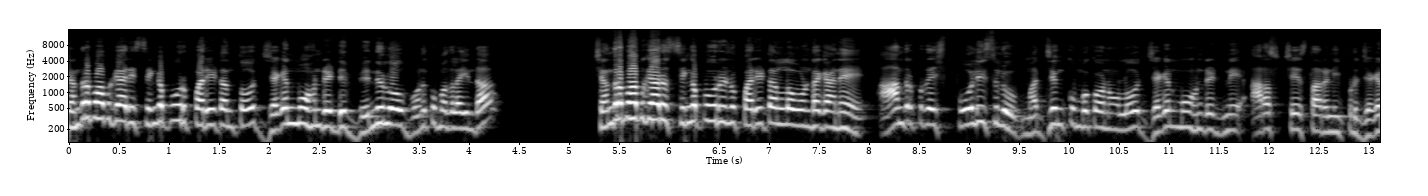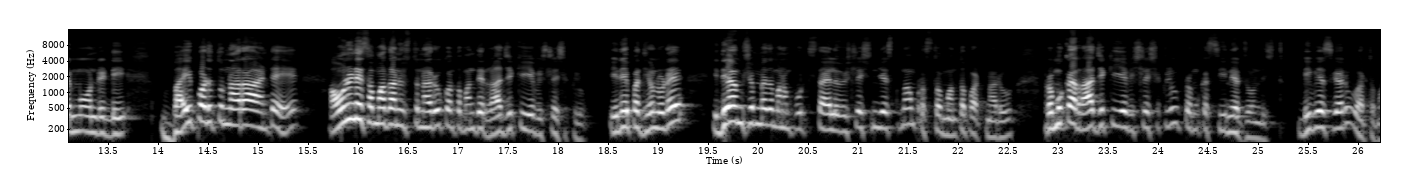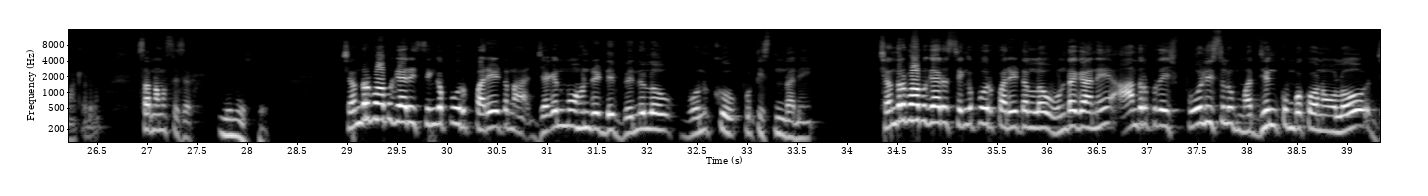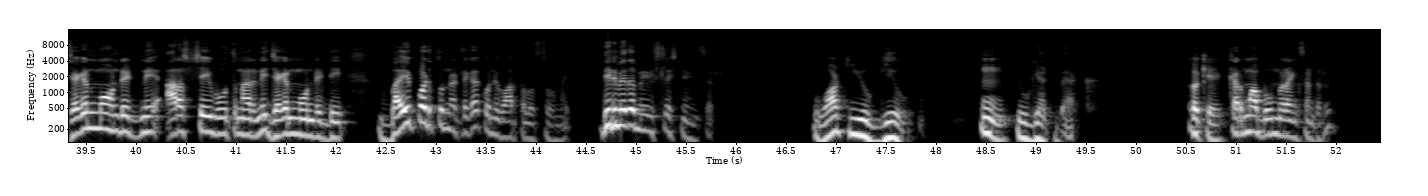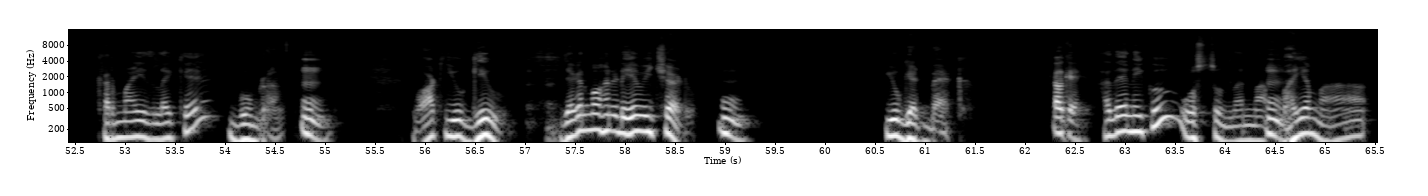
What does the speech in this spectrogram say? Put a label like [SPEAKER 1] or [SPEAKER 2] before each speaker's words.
[SPEAKER 1] చంద్రబాబు గారి సింగపూర్ పర్యటనతో జగన్మోహన్ రెడ్డి వెన్నులో వణుకు మొదలైందా? చంద్రబాబు గారు సింగపూర్లు పర్యటనలో ఉండగానే ఆంధ్రప్రదేశ్ పోలీసులు మద్యం కుంభకోణంలో జగన్మోహన్ రెడ్డిని అరెస్ట్ చేస్తారని ఇప్పుడు జగన్మోహన్ రెడ్డి భయపడుతున్నారా అంటే అవుననే సమాధానం ఇస్తున్నారు కొంతమంది రాజకీయ విశ్లేషకులు. ఈ నేపథ్యంలోనే ఇదే అంశం మీద మనం పూర్తి స్థాయిలో విశ్లేషణ చేసుకుందాం. ప్రస్తుతం మనతో పాటున్నారు ప్రముఖ రాజకీయ విశ్లేషకులు ప్రముఖ సీనియర్ జర్నలిస్ట్ డివిఎస్ గారు. వారితో మాట్లాడదాం. సార్ నమస్తే సార్.
[SPEAKER 2] నమస్తే.
[SPEAKER 1] చంద్రబాబు గారి సింగపూర్ పర్యటన జగన్మోహన్ రెడ్డి వెన్నులో వణుకు పుట్టిస్తుందని. చంద్రబాబు గారు సింగపూర్ పర్యటనలో ఉండగానే ఆంధ్రప్రదేశ్ పోలీసులు మద్యం కుంభకోణంలో జగన్మోహన్ రెడ్డిని అరెస్ట్ చేయబోతున్నారని జగన్మోహన్ రెడ్డి భయపడుతున్నట్లుగా కొన్ని వార్తలు వస్తూ ఉన్నాయి. దీని మీద మీ విశ్లేషణ ఏంటి sir?
[SPEAKER 2] What you give you get back
[SPEAKER 1] okay. Karma boomerangs అంటారు
[SPEAKER 2] karma is like a boomerang what you give Jaganmohan Reddy ఏమి ఇచ్చాడు? యు గెట్ బ్యాక్
[SPEAKER 1] ఓకే
[SPEAKER 2] అదే నీకు వస్తుందన్న
[SPEAKER 1] Hmm.
[SPEAKER 2] భయమా?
